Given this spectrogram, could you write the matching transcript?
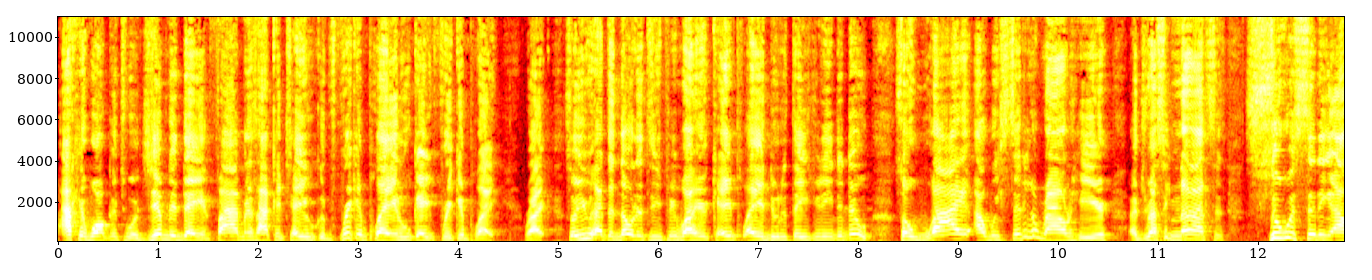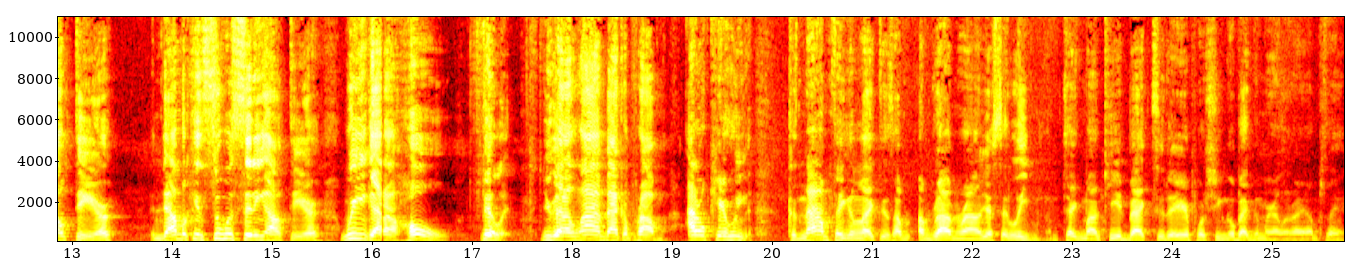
I can walk into a gym today in five minutes. I can tell you who can freaking play and who can't freaking play. Right? So you have to know that these people out here can't play and do the things you need to do. So why are we sitting around here addressing nonsense? Suh is sitting out there, and Ndamukong Suh is sitting out there. We got a hole. Fill it. You got a linebacker problem. I don't care who you because now I'm thinking like this. I'm, I'm driving around yesterday leaving. I'm taking my kid back to the airport. She can go back to Maryland, right? I'm saying,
